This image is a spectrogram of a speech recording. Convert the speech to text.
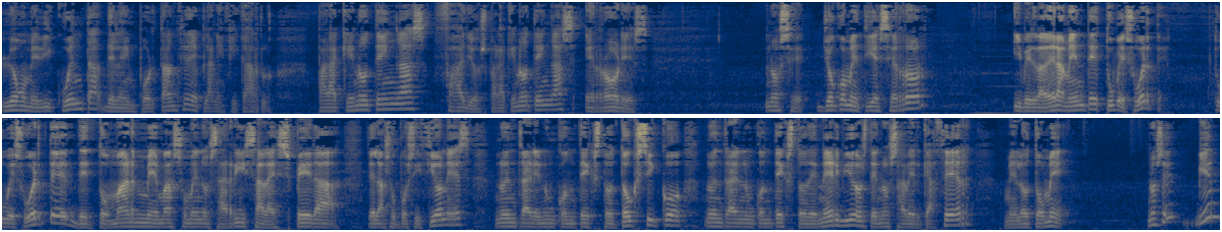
Luego me di cuenta de la importancia de planificarlo para que no tengas fallos, para que no tengas errores. No sé, yo cometí ese error y verdaderamente tuve suerte. Tuve suerte de tomarme más o menos a risa la espera de las oposiciones, no entrar en un contexto tóxico, no entrar en un contexto de nervios, de no saber qué hacer. Me lo tomé, no sé, bien.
